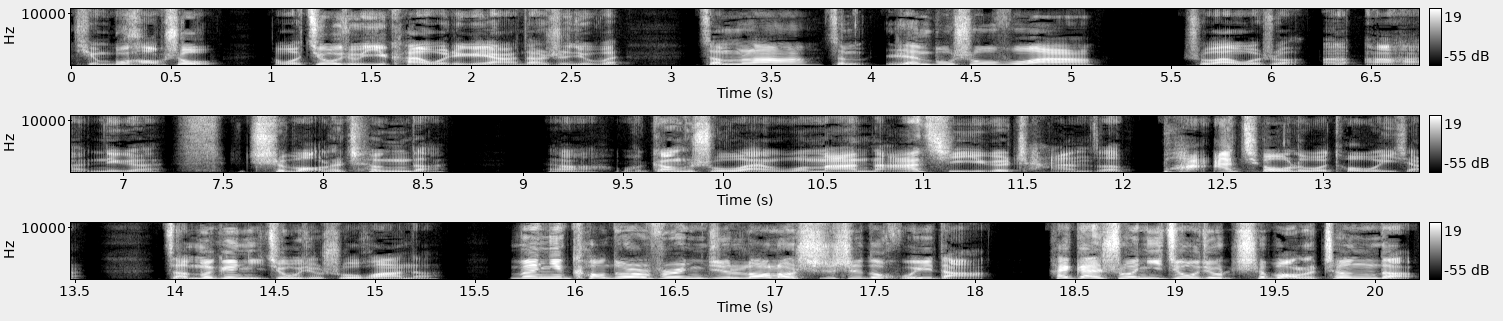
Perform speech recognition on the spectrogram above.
挺不好受。我舅舅一看我这个样，当时就问怎么了？怎么人不舒服啊？说完我说嗯啊那个吃饱了撑的。啊！我刚说完，我妈拿起一个铲子，啪敲了我头一下。怎么跟你舅舅说话呢？问你考多少分，你就老老实实的回答，还敢说你舅舅吃饱了撑的？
